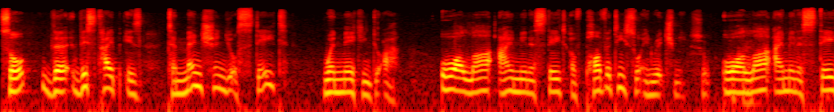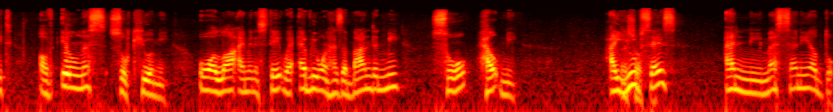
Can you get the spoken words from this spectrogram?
So the, this type is to mention your state when making dua. Oh Allah, I'm in a state of poverty, so enrich me. So, Oh Allah, I'm in a state of illness, so cure me. Oh Allah, I'm in a state where everyone has abandoned me, so help me. Ayub says, Anni massani ad-dur.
